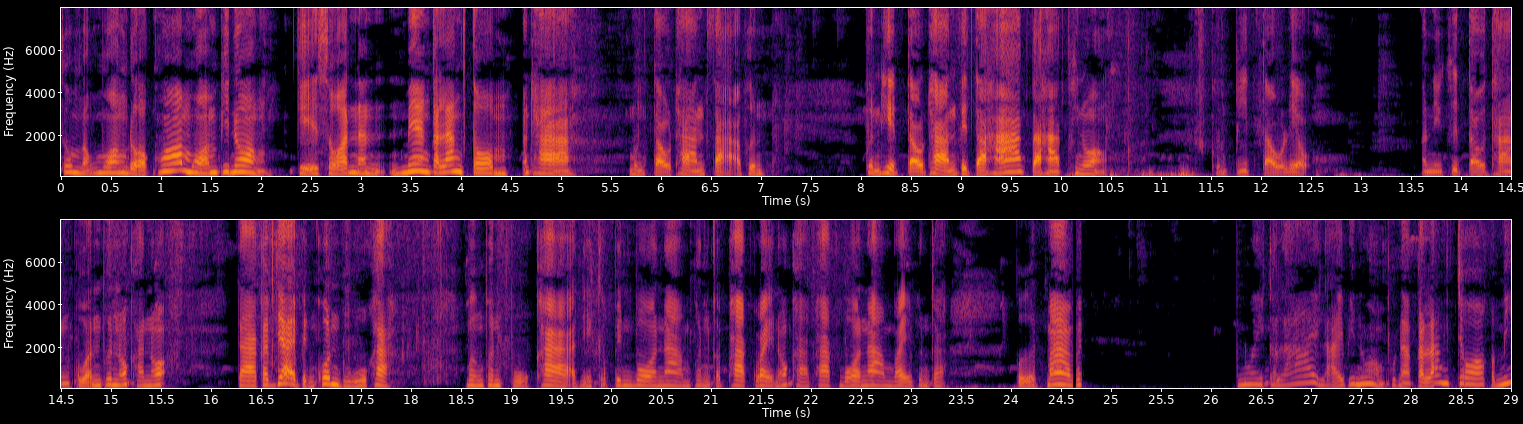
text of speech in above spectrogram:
ต้นบักม่วงดอกหอมหอมพี่น้อง เกสรนั่นแม่งกำลังตอมมาทาเมึงเต่าทานตาเพิ่นเพิ่นเห็ดเต่าถ่านเป็นตาหักตาหักพี่น้องเพิ่นปิดเต่าแล้วอันนี้คือเต่าถ่านกวนเพิ่นเนาะค่ะเนาะตากับยายเป็นคนดูค่ะเมืองเพิ่นปลูกค่ะอันนี้ก็เป็นบ่อน้ำเพิ่นก็พักไว้เนาะค่ะพักบ่อน้ำไว้เพิ่นก็เปิดมาไว้ หน่วยก็หลหลายพี่น้องพุ่นนะกำลังจอก็มี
